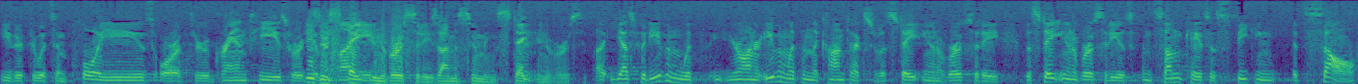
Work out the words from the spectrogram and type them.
either through its employees or through grantees who are These given are state universities. I'm assuming state universities. Uh, yes, but even with, Your Honor, even within the context of a state university, the state university is in some cases speaking itself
